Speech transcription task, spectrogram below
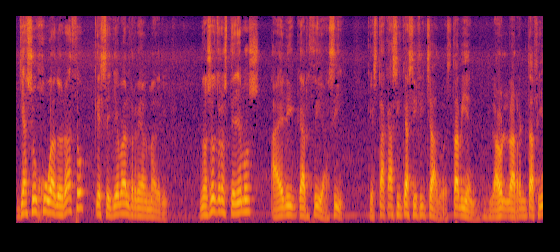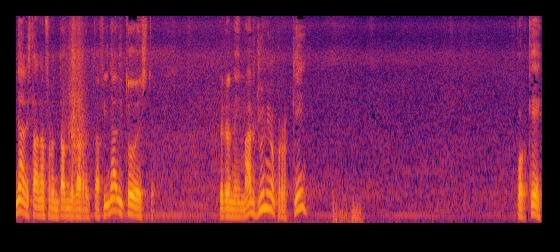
Ya es un jugadorazo que se lleva al Real Madrid. Nosotros tenemos a Eric García, sí, que está casi casi fichado, está bien. La, recta final, están afrontando la recta final y todo esto. Pero Neymar Junior, ¿por qué? ¿Por qué?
